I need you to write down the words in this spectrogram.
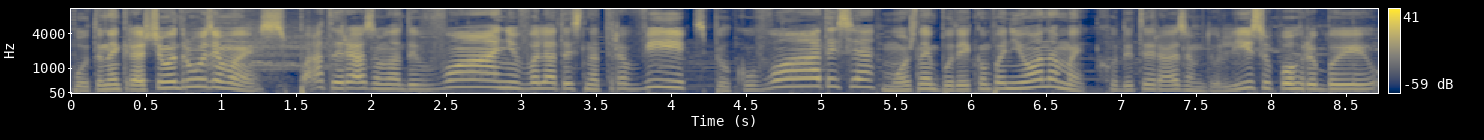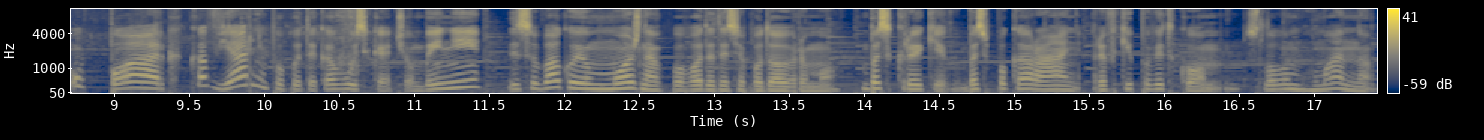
бути найкращими друзями, спати разом на дивані, валятись на траві, спілкуватися, можна й бути й компаньйонами, ходити разом до лісу по гриби, у парк, кав'ярні попити кавуськи. Чом би ні? Зі собакою можна поводитися по-доброму, без криків, без покарань, ривки повідком, словом гуманно.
